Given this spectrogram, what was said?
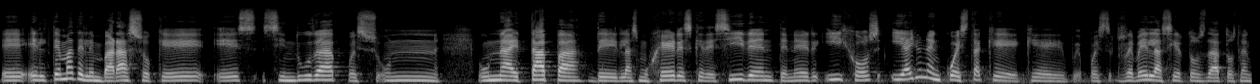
eh, el tema del embarazo, que es, sin duda, pues, un, una etapa de las mujeres que deciden tener hijos. Y hay una encuesta que, que pues, revela ciertos datos. La,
